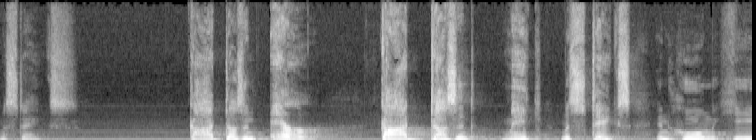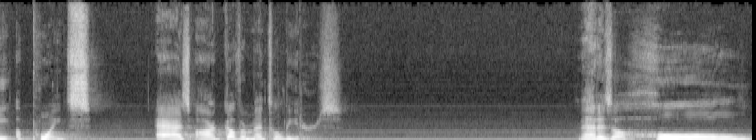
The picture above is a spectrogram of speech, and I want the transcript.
mistakes. God doesn't err. God doesn't make mistakes in whom He appoints as our governmental leaders. That is a whole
